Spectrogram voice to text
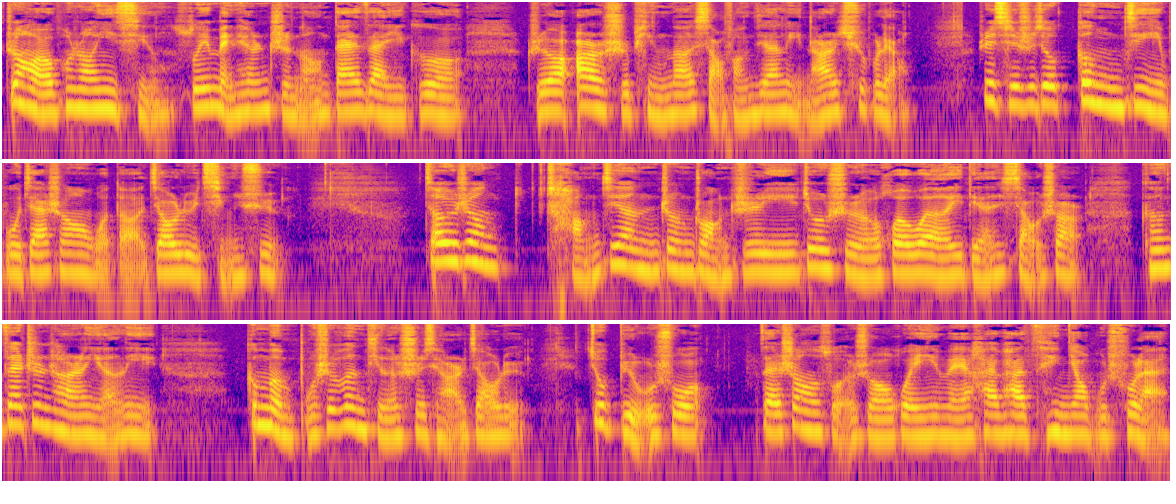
正好又碰上疫情，所以每天只能待在一个只有二十平的小房间里，哪儿也去不了。这其实就更进一步加深了我的焦虑情绪。焦虑症。常见症状之一就是会为了一点小事儿，可能在正常人眼里根本不是问题的事情而焦虑。就比如说，在上厕所的时候，会因为害怕自己尿不出来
